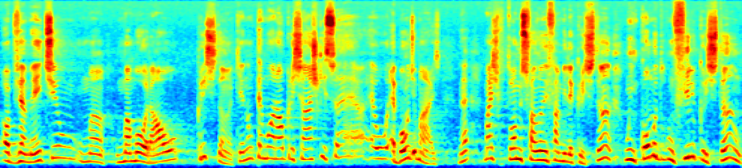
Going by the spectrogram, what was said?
obviamente, uma, uma moral cristã. Quem não tem moral cristã, acho que isso é, é, é, bom demais. Né? Mas estamos falando em família cristã, o incômodo de um filho cristão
